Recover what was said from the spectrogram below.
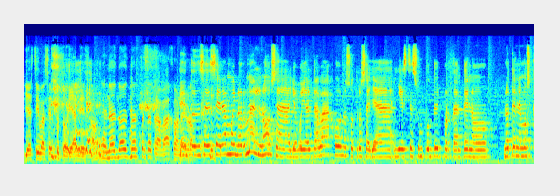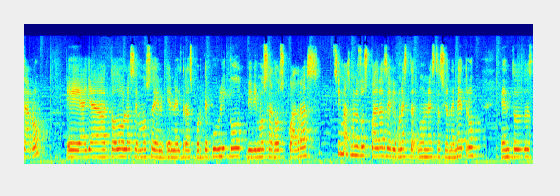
Ya este iba a hacer tutoriales, ¿no? No, no, no cuesta trabajo, no. Entonces era muy normal, ¿no? O sea, yo voy al trabajo, nosotros allá, y este es un punto importante, no, no tenemos carro. Eh, allá todo lo hacemos en, el transporte público, vivimos a dos cuadras sí, más o menos dos cuadras de una, esta- una estación de metro. Entonces,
